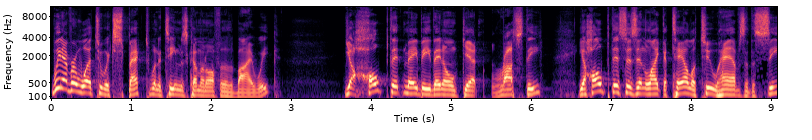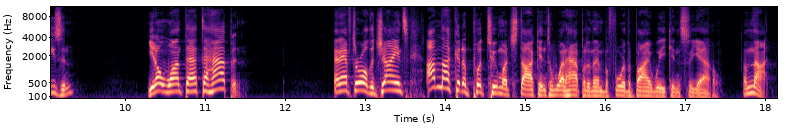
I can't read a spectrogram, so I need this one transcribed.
we never know what to expect when a team is coming off of the bye week. You hope that maybe they don't get rusty. You hope this isn't like a tale of two halves of the season. You don't want that to happen. And after all, the Giants, I'm not going to put too much stock into what happened to them before the bye week in Seattle. I'm not.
